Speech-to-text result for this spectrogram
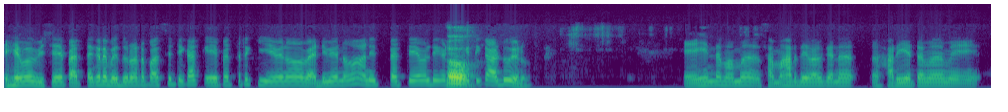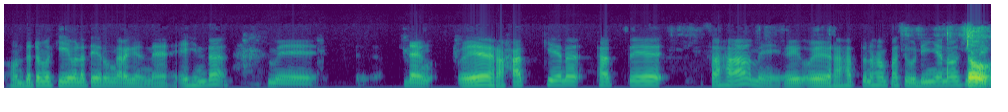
එහෙම විෂය පැත්තකට බෙදුනට පස්සේ ටිකක් ඒ පැත්තට කියවෙනවා වැඩි වෙනවා අනිත් පැත්තේවල ටික ටික අඩු වෙනවා. ඒහින්ද මම සමහර දේවල් ගැන හරියටම මේ හොඳටම කියවල තේරුම් අරගන්න එහින්ද මේ දැන් ඔය රහත් කියන තත්ත්වය සහ මේ ඔය රහත් වනහම් පස උඩින් යනවා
